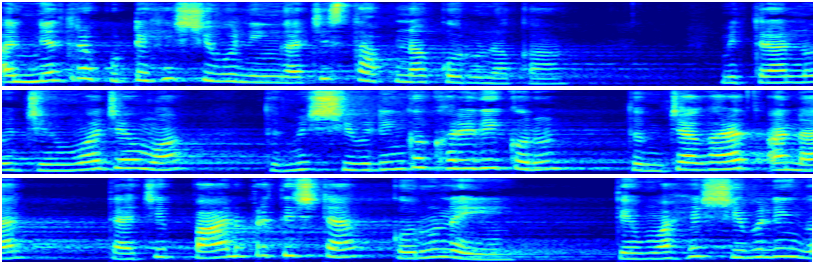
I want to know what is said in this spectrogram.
अन्यत्र कुठेही शिवलिंगाची स्थापना करू नका. मित्रांनो जेव्हा जेव्हा तुम्ही शिवलिंग खरेदी करून तुमच्या घरात आणाल त्याची पान प्रतिष्ठा करू नये. तेव्हा हे शिवलिंग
